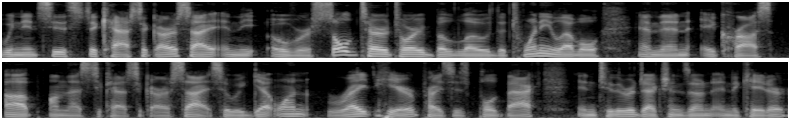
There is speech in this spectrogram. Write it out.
we need to see the stochastic RSI in the oversold territory below the 20 level, and then a cross up on that stochastic RSI. So we get one right here. Price is pulled back into the rejection zone indicator.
